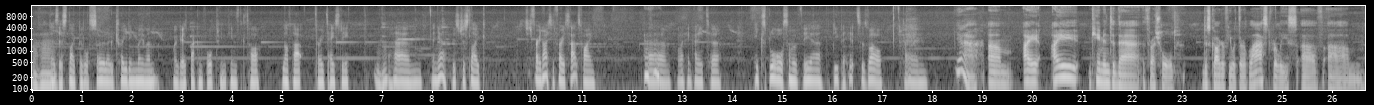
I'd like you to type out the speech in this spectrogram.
Mm-hmm. There's this like little solo trading moment where it goes back and forth between the keys and the guitar. Love that. Very tasty. Mm-hmm. Um, and yeah, it's just like, it's just very nice. It's very satisfying. Mm-hmm. Um, I think I need to explore some of the uh, deeper hits as well. Um, Yeah. Um, I I came into that Threshold discography with their last release of um,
